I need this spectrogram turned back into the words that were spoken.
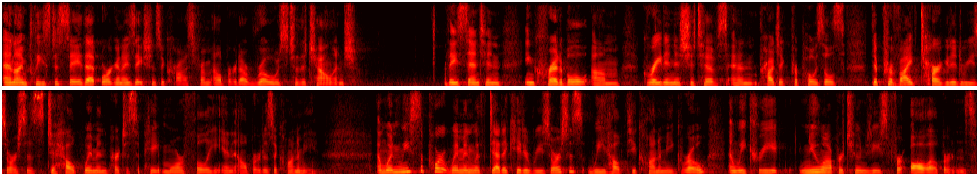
And I'm pleased to say that organizations across from Alberta rose to the challenge. They sent in incredible, um, great initiatives and project proposals that provide targeted resources to help women participate more fully in Alberta's economy. And when we support women with dedicated resources, we help the economy grow and we create new opportunities for all Albertans.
